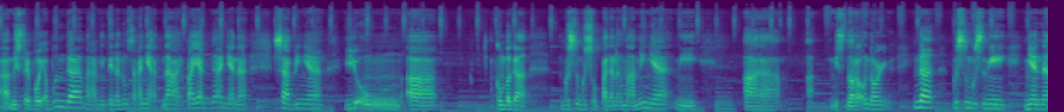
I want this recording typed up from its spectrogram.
ah, Mr. Boy Abunda, maraming tinanong sa kanya at naipahayag nga niya na sabi niya yung, ah, kumbaga, gustong-gusto pala ng mami niya ni ah, ah, Miss Nora Honor na gustong-gusto ni niya na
